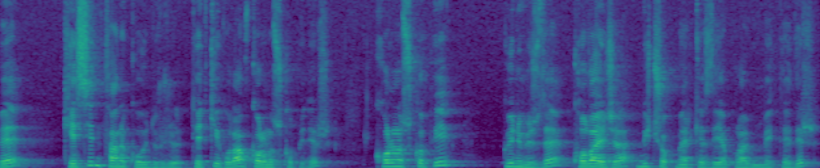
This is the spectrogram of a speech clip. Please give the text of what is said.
ve kesin tanı koydurucu tetkik olan kolonoskopidir. Kolonoskopi günümüzde kolayca birçok merkezde yapılabilmektedir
